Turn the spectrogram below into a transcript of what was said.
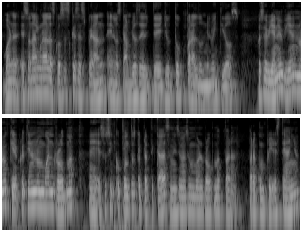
Bueno, son algunas de las cosas que se esperan en los cambios de, de YouTube para el 2022. Pues se viene bien, ¿no? Creo que tienen un buen roadmap. Eh, esos cinco puntos que platicabas, a mí se me hace un buen roadmap para, para cumplir este año.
